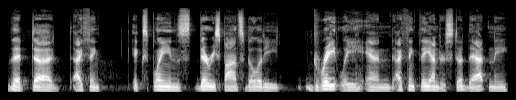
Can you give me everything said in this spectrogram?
that uh, I think explains their responsibility greatly, and I think they understood that, and they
